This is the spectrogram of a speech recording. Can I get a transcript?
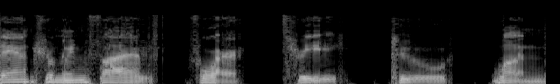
tantrum in five, four, three, two, one.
